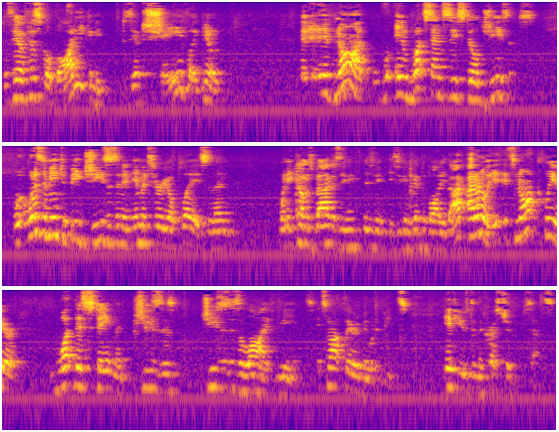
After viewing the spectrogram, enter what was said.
does he have a physical body? Can he does he have to shave? Like you know, if not, in what sense is he still Jesus? What, what does it mean to be Jesus in an immaterial place? And then when he comes back, is he is he, is he going to get the body back? I don't know. It, it's not clear what this statement Jesus Jesus is alive means. It's not clear to me what it means, if used in the Christian sense.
